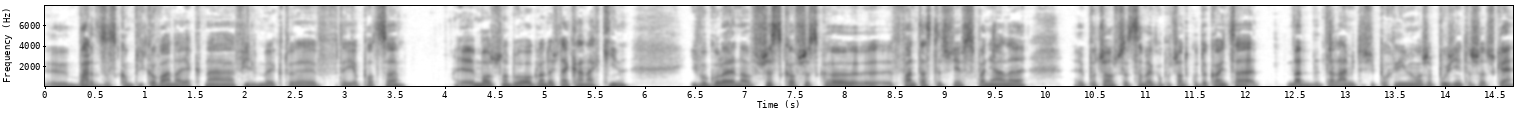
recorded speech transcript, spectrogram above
y, bardzo skomplikowana, jak na filmy, które w tej epoce y, można było oglądać na ekranach kin. I w ogóle, no, wszystko, wszystko y, fantastycznie, wspaniale, y, począwszy od samego początku do końca. Nad detalami to się pochylimy może później troszeczkę.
